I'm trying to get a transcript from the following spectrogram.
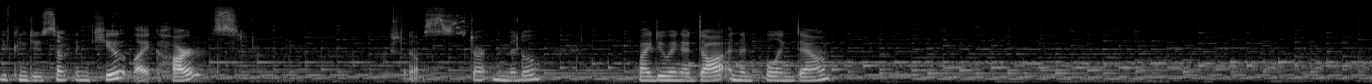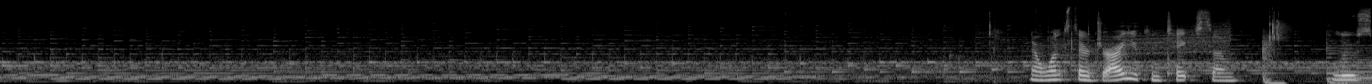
You can do something cute like hearts. Actually, I'll start in the middle by doing a dot and then pulling down. Now once they're dry, you can take some loose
